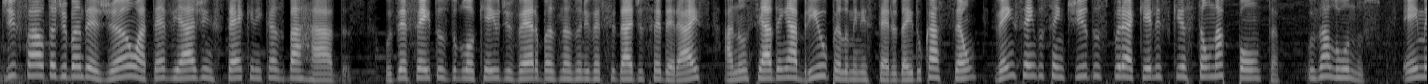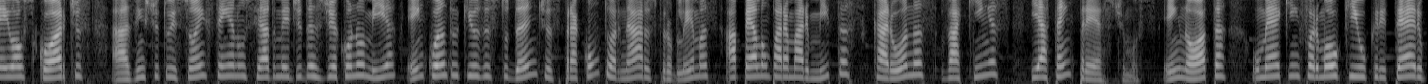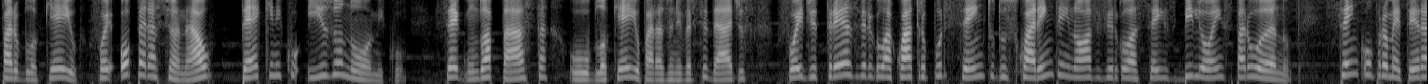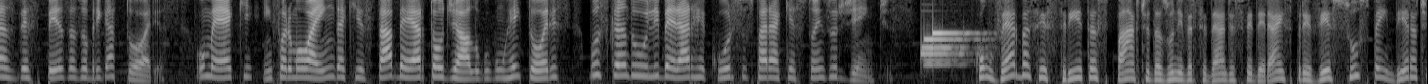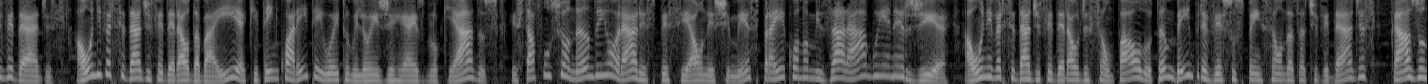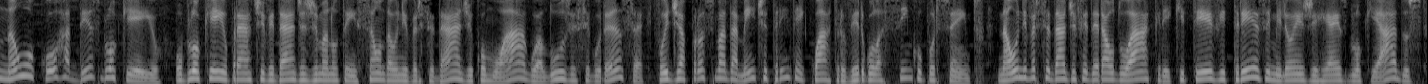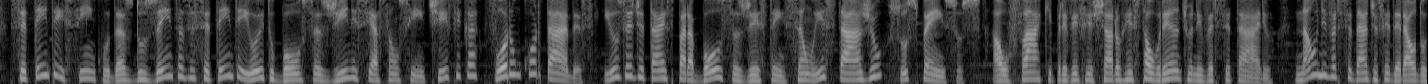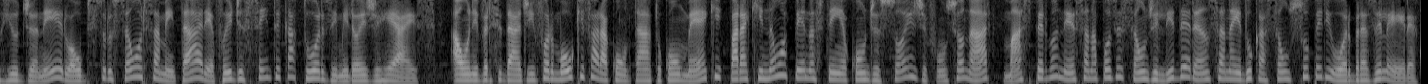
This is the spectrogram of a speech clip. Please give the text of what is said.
De falta de bandejão até viagens técnicas barradas. Os efeitos do bloqueio de verbas nas universidades federais, anunciado em abril pelo Ministério da Educação, vêm sendo sentidos por aqueles que estão na ponta, os alunos. Em meio aos cortes, as instituições têm anunciado medidas de economia, enquanto que os estudantes, para contornar os problemas, apelam para marmitas, caronas, vaquinhas e até empréstimos. Em nota, o MEC informou que o critério para o bloqueio foi operacional, técnico e isonômico. Segundo a pasta, o bloqueio para as universidades foi de 3,4% dos 49,6 bilhões para o ano, sem comprometer as despesas obrigatórias. O MEC informou ainda que está aberto ao diálogo com reitores, buscando liberar recursos para questões urgentes. Com verbas restritas, parte das universidades federais prevê suspender atividades. A Universidade Federal da Bahia, que tem 48 milhões de reais bloqueados, está funcionando em horário especial neste mês para economizar água e energia. A Universidade Federal de São Paulo também prevê suspensão das atividades caso não ocorra desbloqueio. O bloqueio para atividades de manutenção da universidade, como água, luz e segurança, foi de aproximadamente 34,5%. Na Universidade Federal Federal do Acre, que teve 13 milhões de reais bloqueados, 75 das 278 bolsas de iniciação científica foram cortadas e os editais para bolsas de extensão e estágio suspensos. A UFAC prevê fechar o restaurante universitário. Na Universidade Federal do Rio de Janeiro, a obstrução orçamentária foi de 114 milhões de reais. A universidade informou que fará contato com o MEC para que não apenas tenha condições de funcionar, mas permaneça na posição de liderança na educação educação superior brasileira.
